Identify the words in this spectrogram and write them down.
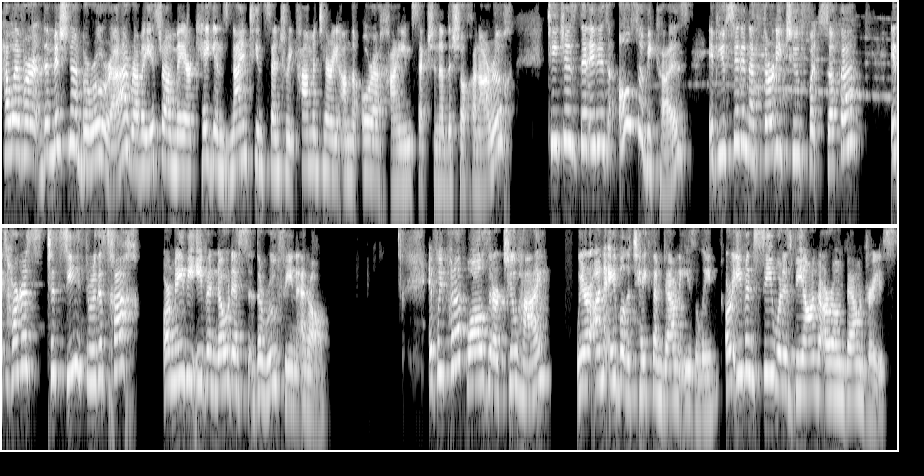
However, the Mishnah Berurah, Rabbi Yisrael Meir Kagan's 19th century commentary on the Orach Chaim section of the Shulchan Aruch, teaches that it is also because if you sit in a 32 foot sukkah, it's harder to see through the schach or maybe even notice the roofing at all. If we put up walls that are too high, we are unable to take them down easily or even see what is beyond our own boundaries.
